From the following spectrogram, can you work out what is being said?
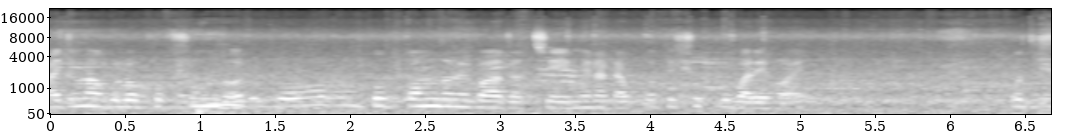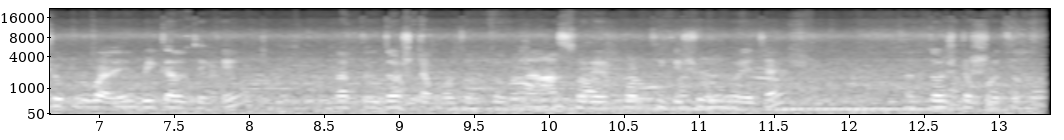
পায়জামাগুলো খুব সুন্দর, খুব কম দামে পাওয়া যাচ্ছে। এই মেলাটা প্রতি শুক্রবারে হয়। প্রতি শুক্রবারে বিকাল থেকে। রাত্রি দশটা পর্যন্ত মানে আসরের পর থেকে শুরু হয়ে যায়। দশটা পর্যন্ত।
